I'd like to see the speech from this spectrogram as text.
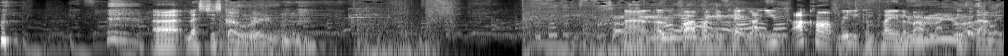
uh, let's just go. man, over 500k. Like you, I can't really complain about like his damage.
